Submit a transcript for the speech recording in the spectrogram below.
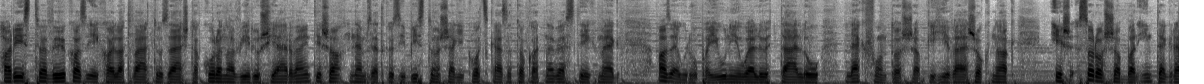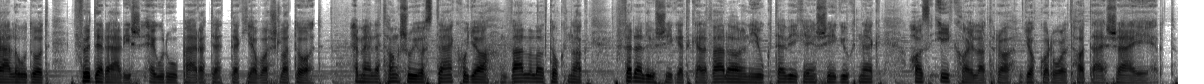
A résztvevők az éghajlatváltozást, a koronavírus járványt és a nemzetközi biztonsági kockázatokat nevezték meg az Európai Unió előtt álló legfontosabb kihívásoknak, és szorosabban integrálódott, föderális Európára tettek javaslatot. Emellett hangsúlyozták, hogy a vállalatoknak felelősséget kell vállalniuk tevékenységüknek az éghajlatra gyakorolt hatásáért.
